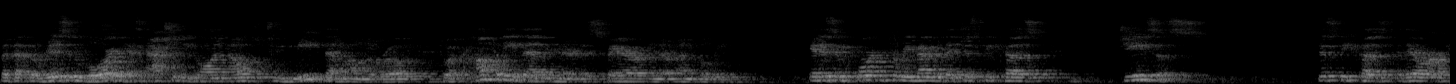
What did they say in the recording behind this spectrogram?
but that the risen Lord has actually gone out to meet them on the road, to accompany them in their despair and their unbelief. It is important to remember that just because Jesus, just because there are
